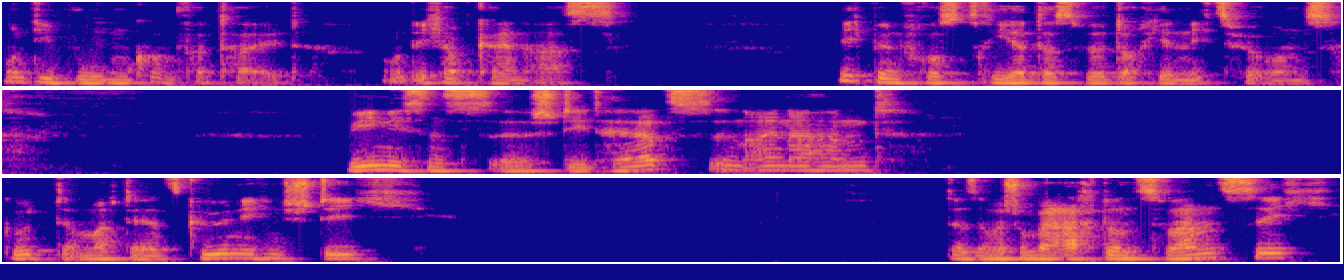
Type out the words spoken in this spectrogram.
Und die Buben kommen verteilt und ich habe kein Ass. Ich bin frustriert, das wird doch hier nichts für uns. Wenigstens äh, steht Herz in einer Hand. Gut, dann macht er jetzt König einen Stich. Da sind wir schon bei 28.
